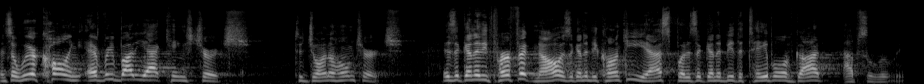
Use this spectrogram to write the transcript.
And so we are calling everybody at King's Church to join a home church. Is it going to be perfect? No. Is it going to be clunky? Yes. But is it going to be the table of God? Absolutely.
